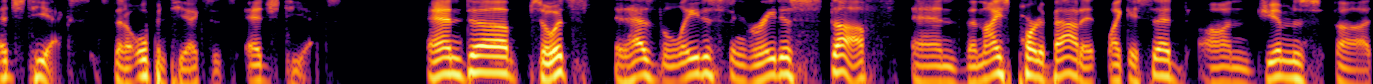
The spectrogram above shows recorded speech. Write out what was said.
Edge TX instead of OpenTX, it's Edge TX. And uh, so it's it has the latest and greatest stuff. And the nice part about it, like I said on Jim's uh,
